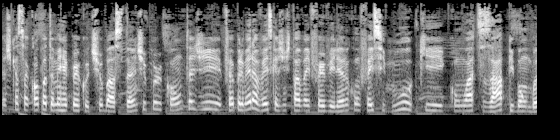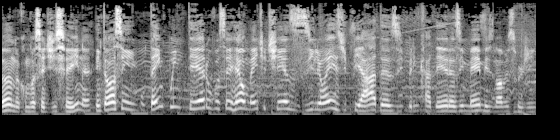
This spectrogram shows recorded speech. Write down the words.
Acho que essa Copa também repercutiu bastante por conta de. Foi a primeira vez que a gente tava aí fervilhando com o Facebook, com o WhatsApp bombando, como você disse aí, né? Então, assim, o tempo inteiro você realmente tinha zilhões de piadas e brincadeiras e memes novos surgindo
